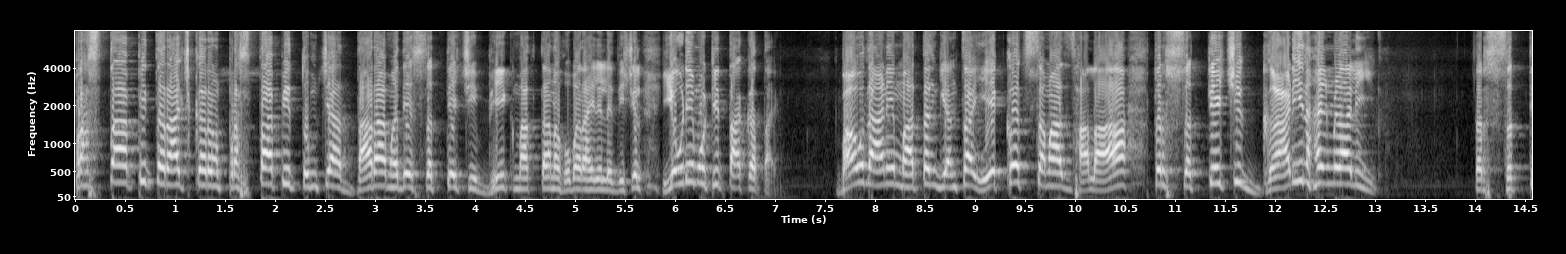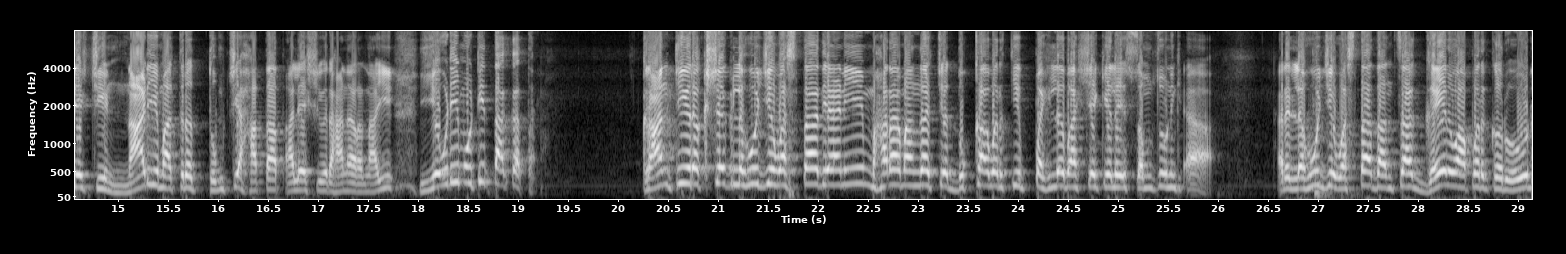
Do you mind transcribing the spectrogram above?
प्रस्थापित राजकारण प्रस्थापित तुमच्या दारामध्ये सत्तेची भीक मागताना उभं राहिलेले दिसेल. एवढी मोठी ताकद आहे. बौद्ध आणि मातंग यांचा एकच समाज झाला तर सत्तेची गाडी नाही मिळाली. तर सत्तेची नाडी मात्र तुमच्या हातात आल्याशिवाय राहणार नाही. एवढी मोठी ताकद आहे. क्रांती रक्षक लहुजी वस्ताद यांनी महारामांगाच्या दुःखावरती पहिलं भाष्य केलं हे समजून घ्या. अरे लहुजी वस्तादांचा गैरवापर करून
